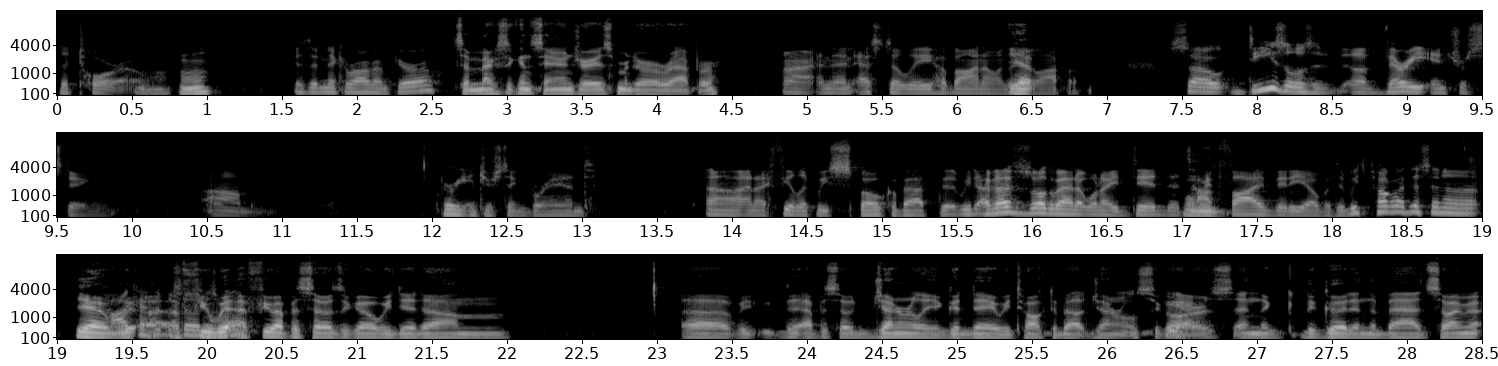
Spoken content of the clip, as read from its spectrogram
the Toro. Mhm. Is it Nicaraguan Puro? It's a Mexican San Andreas Maduro wrapper. All right, and then Esteli, Habano, and then Yep. Jalapa. So Diesel is a, a very interesting, um, very interesting brand, uh, and I feel like we spoke about the. We, I spoke about it when I did the When top we- five video, but did we talk about this in a Yeah, we, podcast a few well? a few episodes ago we did um uh we, the episode generally a good day we talked about general cigars and the the good and the bad. So I mean,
